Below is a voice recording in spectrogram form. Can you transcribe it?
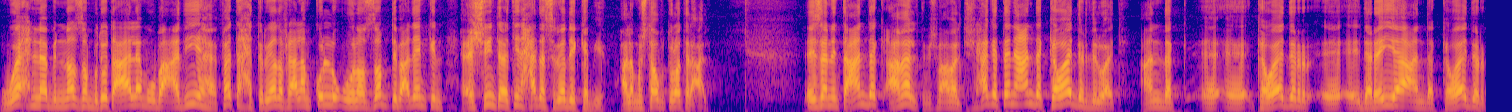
وإحنا بننظم بطولة عالم وبعديها فتحت الرياضة في العالم كله ونظمت بعدها يمكن 20 30 حدث رياضي كبير على مستوى بطولات العالم. إذا أنت عندك عملت مش ما عملتش الحاجة الثانية عندك كوادر دلوقتي. عندك كوادر إدارية عندك كوادر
